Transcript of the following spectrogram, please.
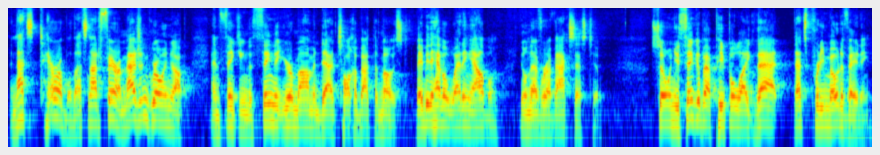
And that's terrible. That's not fair. Imagine growing up and thinking the thing that your mom and dad talk about the most, maybe they have a wedding album you'll never have access to. So when you think about people like that, that's pretty motivating.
